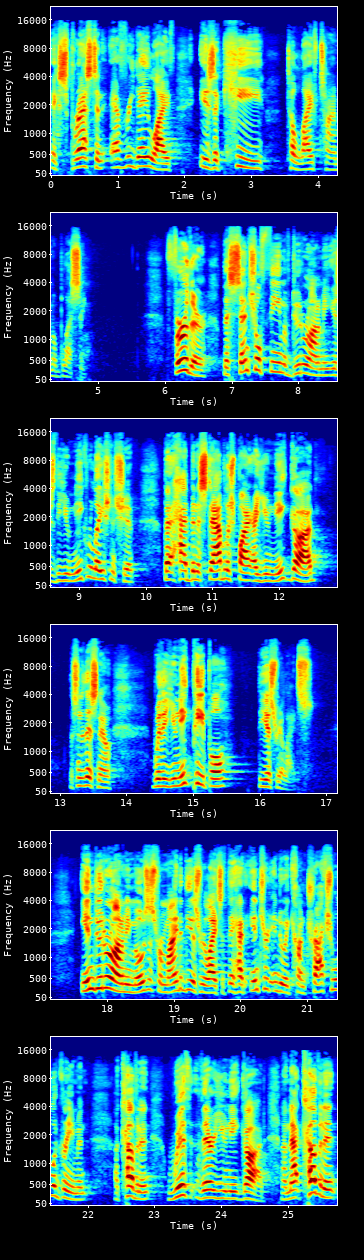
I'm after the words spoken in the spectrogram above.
expressed in everyday life is a key to lifetime of blessing. Further, the central theme of Deuteronomy is the unique relationship that had been established by a unique God, listen to this now, with a unique people, the Israelites. In Deuteronomy, Moses reminded the Israelites that they had entered into a contractual agreement, a covenant, with their unique God. And that covenant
